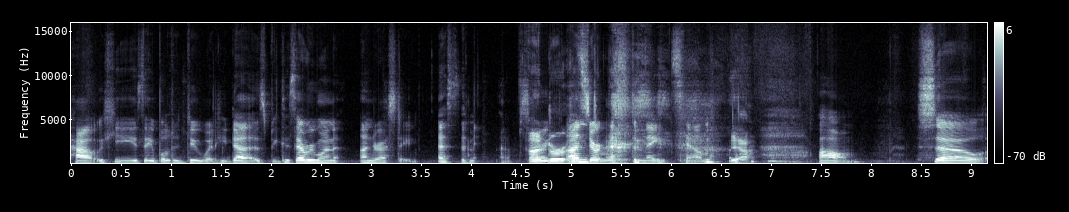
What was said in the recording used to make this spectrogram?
how he is able to do what he does because everyone underestimate estimate sorry, Underestimate. underestimates him. Yeah. Um, So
